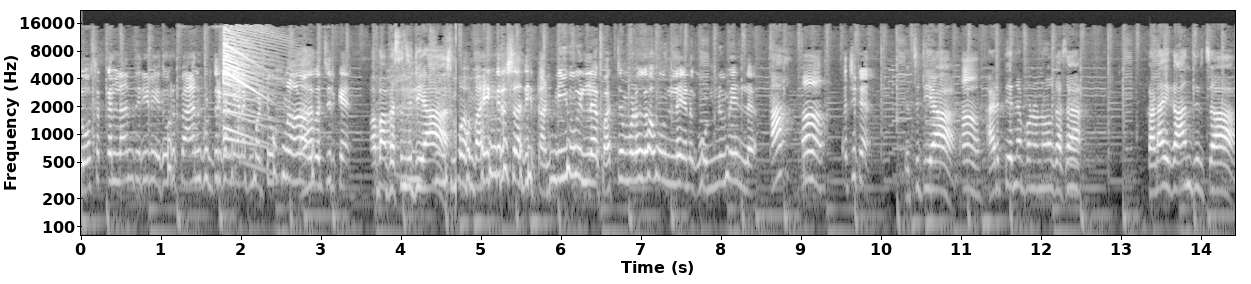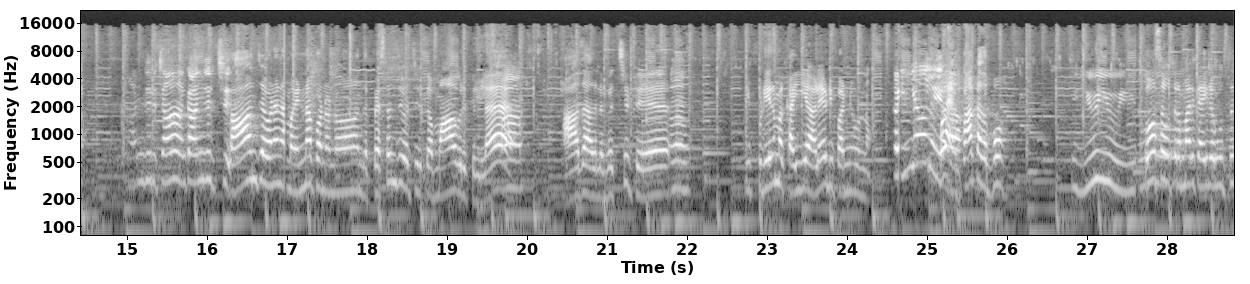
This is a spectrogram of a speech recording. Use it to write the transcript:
தோசைக்கல்லான்னு தெரியல. ஏதோ ஒரு பேன் கொடுத்துருக்காங்க எனக்கு மட்டும் நான் அதை வச்சிருக்கேன். பாப்பா பிசைஞ்சிட்டியா? சும்மா பயங்கர சதி. தண்ணியும் இல்ல பச்சை மிளகாவும் இல்ல எனக்கு ஒண்ணுமே இல்ல. வச்சுட்டேன். வச்சுட்டியா? அடுத்து என்ன பண்ணணும் கசா? கடாய் காஞ்சிருச்சா? காஞ்சிருச்சா? காஞ்சிருச்சு. காஞ்ச உடனே நம்ம என்ன பண்ணணும் இந்த பிசைஞ்சு வச்சிருக்க மாவு இருக்குல்ல அத அதுல வச்சுட்டு. இப்படியே நம்ம கையாலே இப்படி பண்ணி விடணும். கையாலயா? பாக்காத போ. தோசை ஊத்துற மாதிரி கையில ஊத்து.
